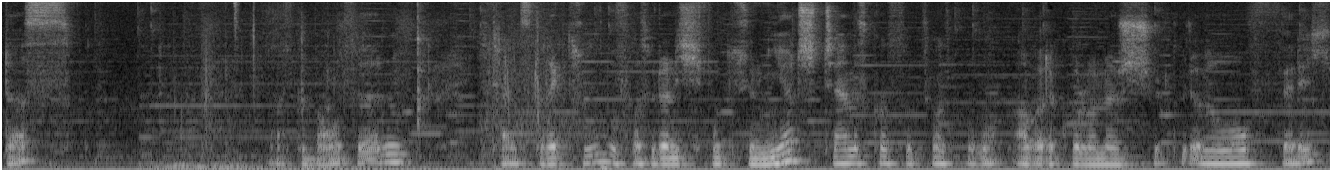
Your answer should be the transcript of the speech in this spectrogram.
das. Darf gebaut werden. Ich teile es direkt zu, bevor es wieder nicht funktioniert. Thermes Konstruktionsbüro, Arbeiterkolonne, Schüttgüterbüro, fertig.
